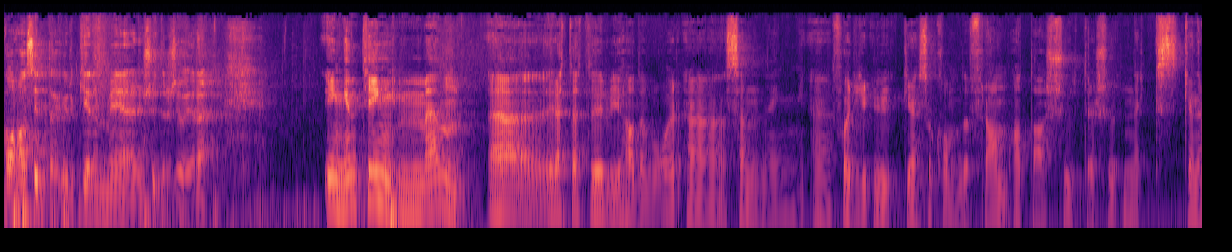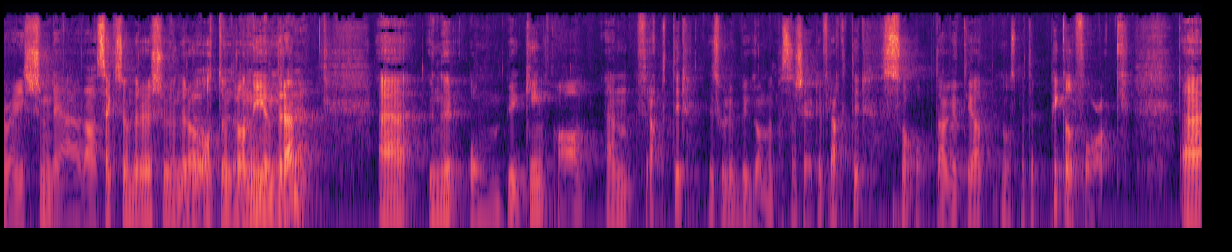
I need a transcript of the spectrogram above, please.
hva har sylteagurker med skytterski å gjøre? Ingenting, men eh, rett etter vi hadde vår eh, sending eh, forrige uke, så kom det fram at da 737 Next Generation, det er jo da 600, 700, 800 og 900 eh, Under ombygging av en frakter, de skulle bygge om en passasjer til frakter, så oppdaget de at noe som heter pickle fork, eh,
